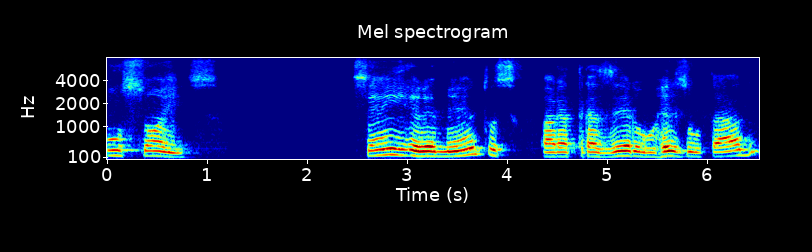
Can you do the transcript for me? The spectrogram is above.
funções sem elementos para trazer um resultado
